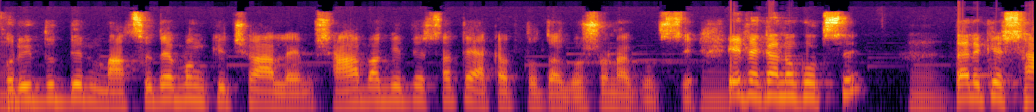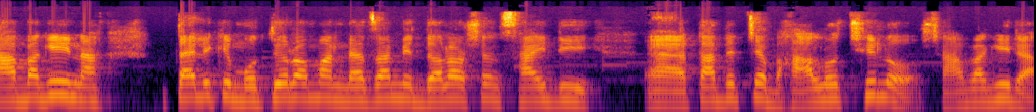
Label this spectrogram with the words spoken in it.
ফরিদুদ্দিন মাসুদ এবং কিছু আলেম শাহবাগীদের সাথে একাত্মতা ঘোষণা করছে এটা কেন করছে? তাহলে কি শাহবাগী না তাহলে কি মতিউর রহমান নেজামি দল হোসেন সাইদি আহ, তাদের চেয়ে ভালো ছিল শাহবাগীরা?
